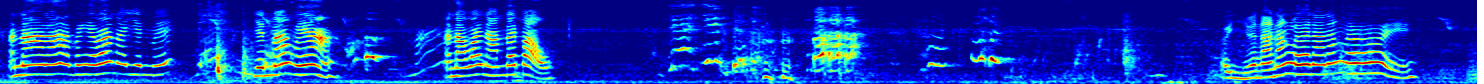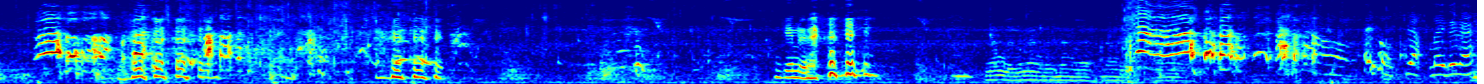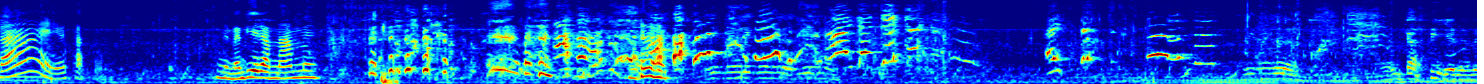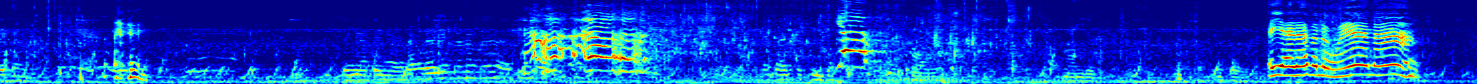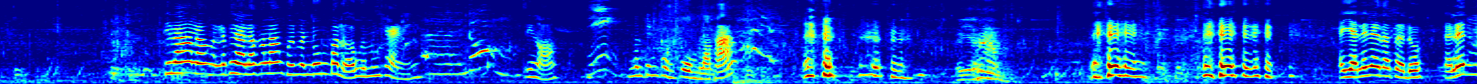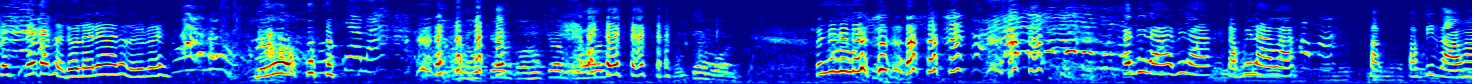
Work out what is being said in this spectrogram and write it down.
อันนานะเป็นไงบ้างนาเย็นไหมเย็นมากไหมอะอันนาว่ายน้ำได้เปล่าเย็นเย็นเอ้ยนานั่งเลยนานั่งเลยเก่งเลย นั่งเลยนั่งเลยนั่งเลยนั่งเลยให้ผมเปียกเลยได้ไหมได้เดี๋ยวสับเห็นไหมพี่ดำน้ำไหมเล็กนั่งเล็กนั่งเลยเล็กนั่งไอ้เล็กนั่งเลยมันกัดเย็นเลยกันเป็นไงเป็นไงนั่งเลยเล็กนั่งเลยได้สักทีจะสอง นั่งอยู่ไอ้ยายนะสนุกไหมอะนะพี่ล่างแล้วแล้วพี่ล่างแล้วข้างล่างพื้นมันนุ่มปะเหรอพื้นมันแข็งเออนุ่มจริงเหรอจริงมันเป็นปุ่มๆเหรอคะเฮ้ยห้ามไอ้ยายเล่นเล่นตาเสือดูไหนเล่นเล่นเล่นตาเสือดูเลยเล่นตาเสือดูเลยดูหอมแก้มก่อนหอมแก้มก่อนหอมแก้มก่อนนู่นนู่นนู่น ให้พี่ลาพี่ลาฝักพี่ลาม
